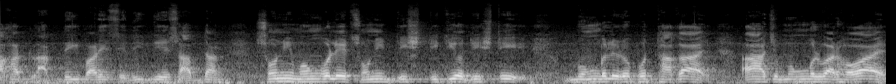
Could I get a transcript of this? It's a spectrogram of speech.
আঘাত লাগতেই পারে, সেদিক দিয়ে সাবধান। শনি মঙ্গলের, শনির দৃষ্টি, তৃতীয় দৃষ্টি মঙ্গলের ওপর থাকায়, আজ মঙ্গলবার হওয়ায়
